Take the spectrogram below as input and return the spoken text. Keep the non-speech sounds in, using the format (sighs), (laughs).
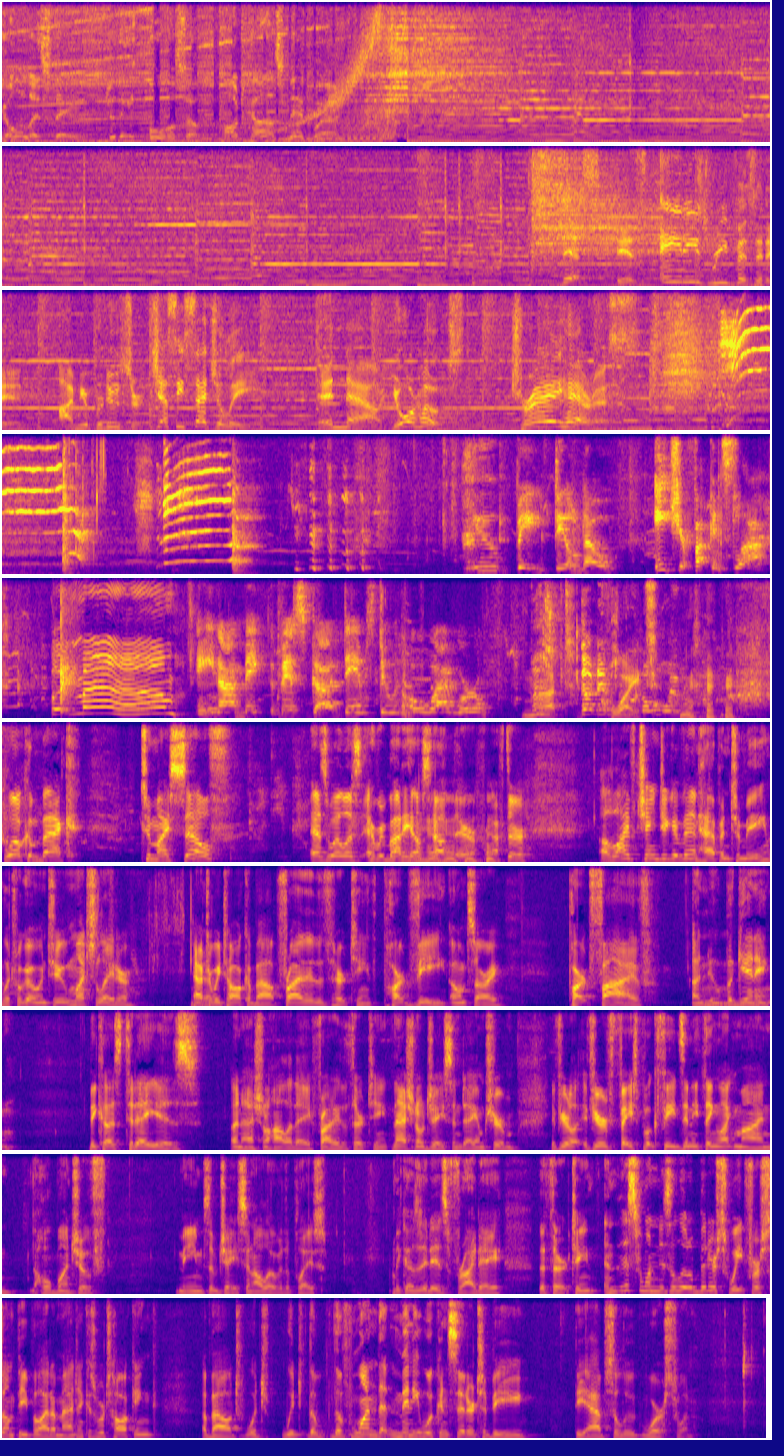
You're listening to the Awesome Podcast Network. This is 80s Revisited. I'm your producer, Jesse Seidule. And now, your host, Trey Harris. You big dildo. Eat your fucking slop. But, Mom! Ain't I make the best goddamn stew in the whole wide world? Not quite. (laughs) Welcome back to myself, as well as everybody else out there, (laughs) after a life changing event happened to me, which we'll go into much later, after we talk about Friday the 13th, Part V. Oh, I'm sorry. Part 5, A New Beginning. Because today is a national holiday, Friday the 13th, National Jason Day. I'm sure if, your if your Facebook feed's anything like mine, a whole bunch of memes of Jason all over the place because it is Friday the 13th. And this one is a little bittersweet for some people, I'd imagine, because we're talking about which, which the, the one that many would consider to be the absolute worst one.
